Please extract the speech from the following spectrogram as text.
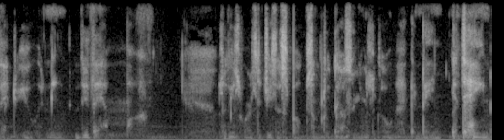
that you need them. So these words that Jesus spoke some 2,000 years ago contain, contain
